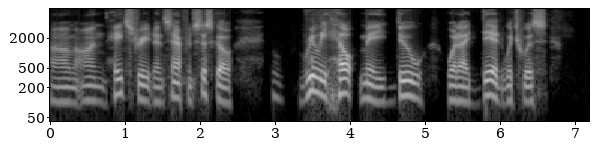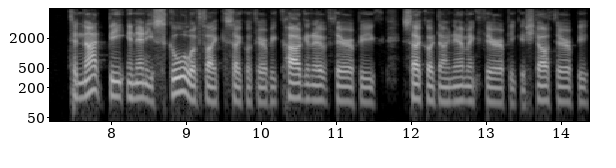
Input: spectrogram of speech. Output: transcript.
um, on Haight Street in San Francisco really helped me do what I did, which was to not be in any school of psych- psychotherapy, cognitive therapy, psychodynamic therapy, gestalt therapy,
